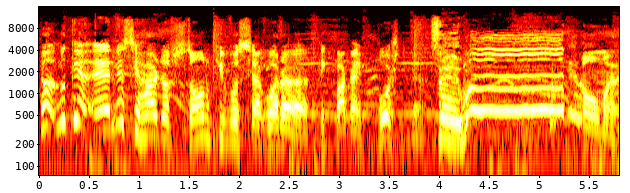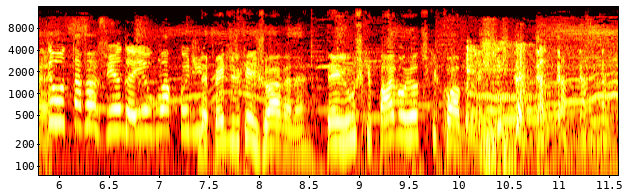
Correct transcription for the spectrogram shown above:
Não, não tem, é nesse Heart of Stone que você agora tem que pagar imposto, né? Não, mano. Eu tava vendo aí alguma coisa de. Depende de quem joga, né? Tem uns que pagam e outros que cobram.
